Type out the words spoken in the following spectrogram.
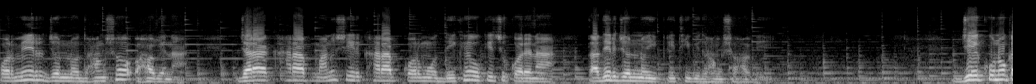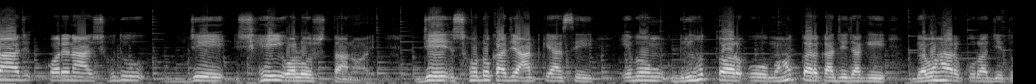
কর্মের জন্য ধ্বংস হবে না। যারা খারাপ মানুষের খারাপ কর্ম দেখেও কিছু করে না, তাদের জন্যই পৃথিবী ধ্বংস হবে। যে কোনো কাজ করে না শুধু যে সেই অলস তা নয়, যে ছোট কাজে আটকে আসে এবং বৃহত্তর ও মহত্তর কাজে যাকে ব্যবহার করা যেত,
